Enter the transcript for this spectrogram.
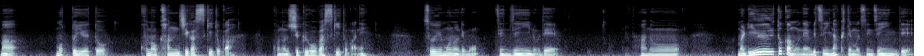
まあ、もっと言うと、この漢字が好きとかこの熟語が好きとかねそういうものでも全然いいのであのまあ理由とかもね別になくても全然いいんで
